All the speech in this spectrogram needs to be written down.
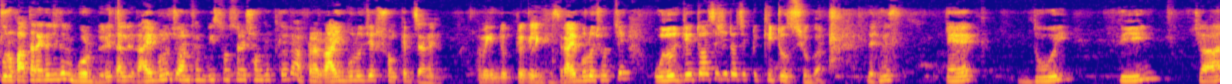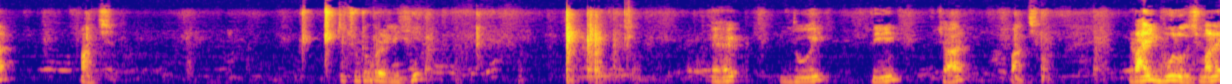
পুরো পাতাটাকে যদি আমি বোর্ড ধরি, তাহলে রাইবোলুজ ওয়ান ফাইভ বিশ বছরের সংকেত কি হবে? আপনারা রাইবোলুজের সংকেত জানেন। আমি কিন্তু একটু লিখেছি। রাইবোলুজ হচ্ছে উলুজ যেহেতু আছে, সেটা হচ্ছে একটু কিটুজ সুগার দ্যাট মিনস এক, দুই, তিন, চার, পাঁচ। একটু ছোট করে লিখি। এক, দুই, তিন, চার, পাঁচ। রাইবুলুজ মানে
